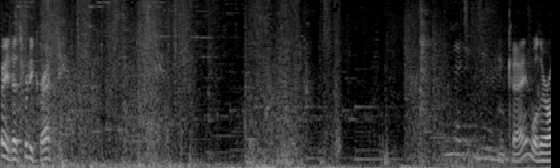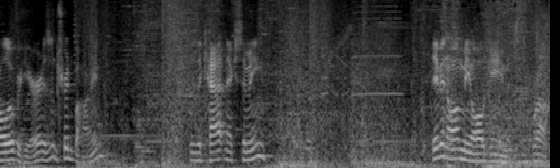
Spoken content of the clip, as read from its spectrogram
wait, that's pretty crafty. Okay, well they're all over here. Isn't Trin behind? There's a cat next to me. They've been on me all game. It's rough.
